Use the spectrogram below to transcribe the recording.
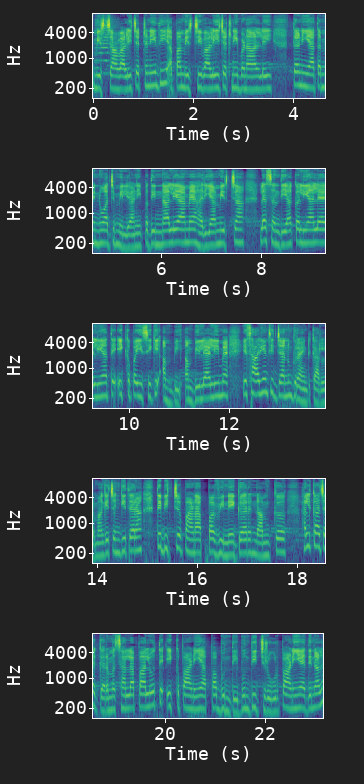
ਮਿਰਚਾਂ ਵਾਲੀ ਚਟਣੀ ਦੀ। ਆਪਾਂ ਮਿਰਚੀ ਵਾਲੀ ਚਟਣੀ ਬਣਾਉਣ ਲਈ ਧਨੀਆ ਤਾਂ ਮੈਨੂੰ ਅੱਜ ਮਿਲਿਆ ਨਹੀਂ। ਪੁਦੀਨਾ ਲਿਆ ਮੈਂ, ਹਰੀਆਂ ਮਿਰਚਾਂ, ਲਸਣ ਦੀਆਂ ਕਲੀਆਂ ਲੈ ਲੀਆਂ ਤੇ ਇੱਕ ਪਈ ਸੀਗੀ ਅੰਬੀ। ਅੰਬੀ ਲੈ ਲਈ ਮੈਂ। ਇਹ ਸਾਰੀਆਂ ਚੀਜ਼ਾਂ ਨੂੰ ਗ੍ਰਾਈਂਡ ਕਰ ਲਵਾਂਗੇ ਚੰਗੀ ਤਰ੍ਹਾਂ ਤੇ ਵਿੱਚ ਪਾਣਾ ਆਪਾਂ ਵਿਨੇਗਰ ਨਮਕ, ਹਲਕਾ ਜਿਹਾ ਗਰਮ ਮਸਾਲਾ ਪਾ ਲਓ ਤੇ ਇੱਕ ਪਾਣੀ ਹੈ ਆਪਾਂ ਬੁੰਦੀ। ਬੁੰਦੀ ਜ਼ਰੂਰ ਪਾਣੀ ਹੈ, ਇਹਦੇ ਨਾਲ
